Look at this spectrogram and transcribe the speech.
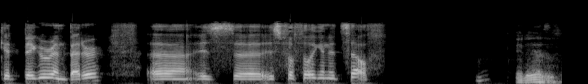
get bigger and better uh, is uh, is fulfilling in itself. It is.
